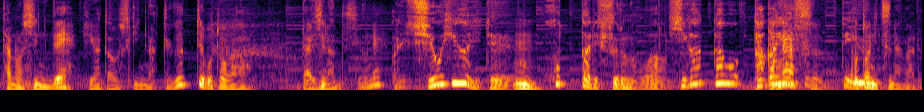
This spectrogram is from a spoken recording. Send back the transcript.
楽しんで干潟を好きになっていくっていうことが大事なんですよね。あれ潮干狩りでうん掘ったりするのは干潟を耕すっていことにうつながる。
